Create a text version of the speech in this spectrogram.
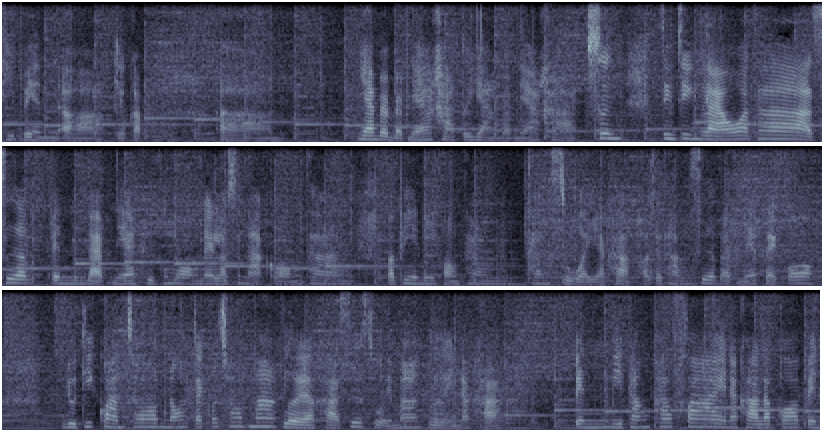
ที่เป็นเเกี่ยวกับ แยมแบบแบบนี้ค่ะ ตัวอย่างแบบนี้ค่ะ ซึ่งจริงๆแล้วอะถ้าเสื้อเป็นแบบนี้คือเขามองในลักษณะของทางประเพณีของทางทางสวยอะค่ะ เขาจะทำเสื้อแบบนี้แต่ก็อยู่ที่ความชอบเนาะแต่ก็ชอบมากเลยอะค่ะ เสื้อสวยมากเลยนะคะ เป็นมีทั้งผ้าฝ้ายนะคะ แล้วก็เป็น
